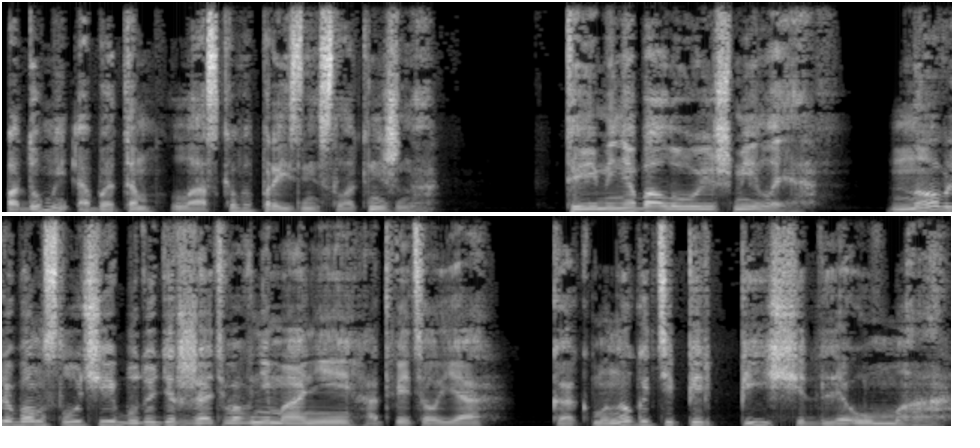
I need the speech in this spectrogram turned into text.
Подумай об этом, ласково произнесла княжна. Ты меня балуешь, милая. «Но в любом случае буду держать во внимании», — ответил я. «Как много теперь пищи для ума».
